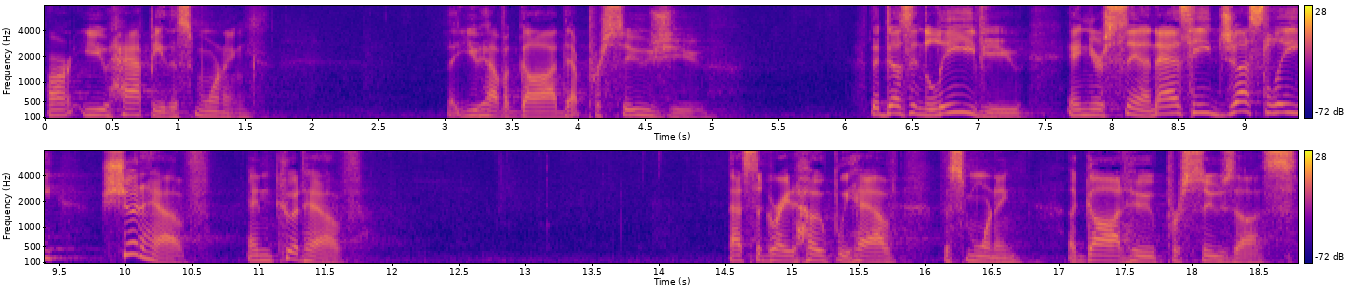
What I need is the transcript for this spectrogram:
Aren't you happy this morning that you have a God that pursues you, that doesn't leave you in your sin, as He justly should have and could have. That's the great hope we have this morning a God who pursues us.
